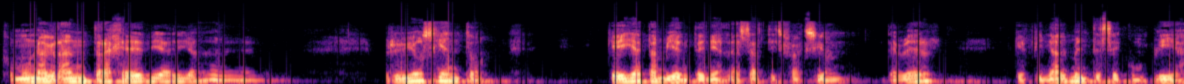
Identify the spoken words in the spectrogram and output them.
como una gran tragedia. pero yo siento que ella también tenía la satisfacción de ver que finalmente se cumplía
